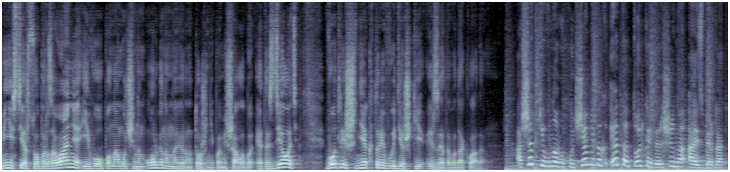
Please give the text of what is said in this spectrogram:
Министерству образования и его уполномоченным органам, наверное, тоже не помешало бы это сделать. Вот лишь некоторые выдержки из этого доклада. Ошибки в новых учебниках – это только вершина айсберга.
